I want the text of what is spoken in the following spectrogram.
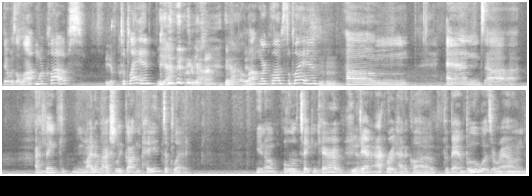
There was a lot more clubs Yep. to play in. yeah 100%. yeah There yeah were a lot more clubs to play in. mm-hmm. Um, and uh, I think you might have actually gotten paid to play. You know, a little taken care of. Yeah. Dan Aykroyd had a club. The Bamboo was around.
